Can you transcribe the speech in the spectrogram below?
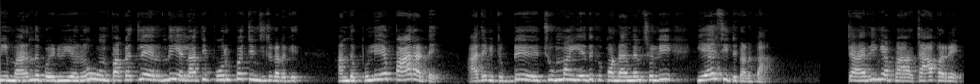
நீ மறந்து போயிடுவியோ உன் பக்கத்துல இருந்து எல்லாத்தையும் பொறுப்பா செஞ்சுட்டு கிடக்கு. அந்த புள்ளைய பாராட்டு. அதை விட்டுவிட்டு சும்மா எதுக்கு கொண்டாந்தேன்னு சொல்லி ஏசிட்டு கிடக்கா. சரிங்கப்பா சாப்பிட்றேன்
